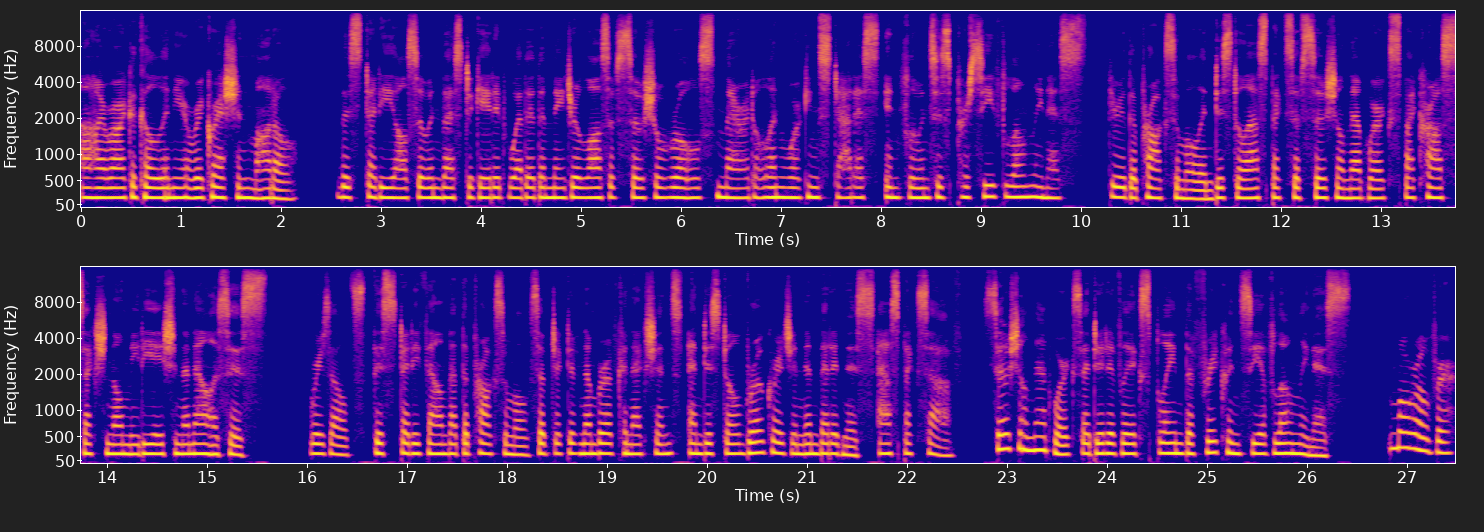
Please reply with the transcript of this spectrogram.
a hierarchical linear regression model. The study also investigated whether the major loss of social roles, marital and working status influences perceived loneliness through the proximal and distal aspects of social networks by cross-sectional mediation analysis. Results This study found that the proximal subjective number of connections and distal brokerage and embeddedness aspects of social networks additively explained the frequency of loneliness. Moreover,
